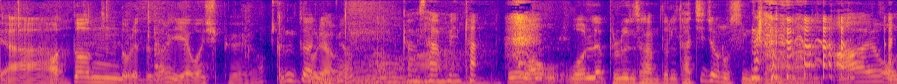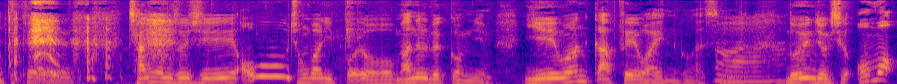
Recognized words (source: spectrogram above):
야 어떤 노래든 간에 이혜원 씨 표예요. 그러니까요. 노래하면. 어. 감사합니다. 그 워- 원래 부른 사람들을 다 찢어 놓습니다. 아유, 어떡해. 장영순 씨, 어우, 정말 이뻐요. 마늘백검님, 예원 카페에 와 있는 것 같습니다. 와. 노현정 씨가, 어머!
